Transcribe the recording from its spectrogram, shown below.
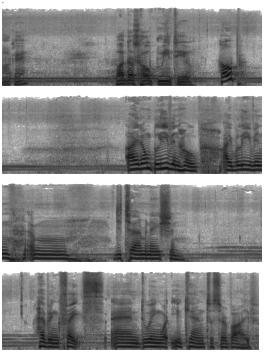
Okay. What does hope mean to you? Hope? I don't believe in hope. I believe in um, determination, having faith, and doing what you can to survive,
